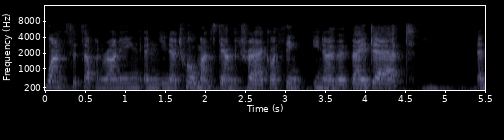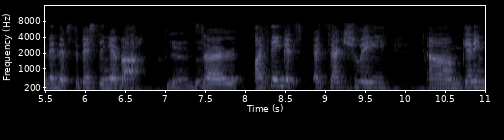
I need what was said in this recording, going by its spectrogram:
once it's up and running and you know 12 months down the track i think you know that they adapt and then that's the best thing ever yeah indeed. so i think it's it's actually um, getting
